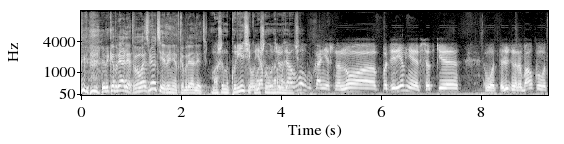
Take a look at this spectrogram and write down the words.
Или кабриолет? Вы возьмете или нет кабриолетик? Машина курильщик, Ну, я бы машина лучше нормальная. взял Волгу, конечно, но по деревне все-таки, вот, люди на рыбалку, вот,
